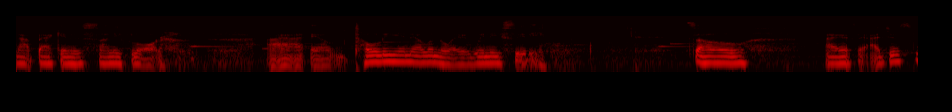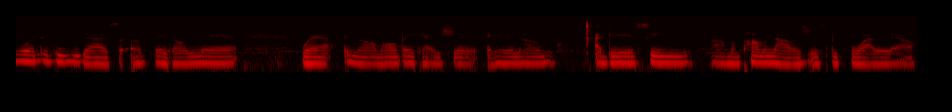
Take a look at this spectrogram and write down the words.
not back in sunny Florida. I am totally in Illinois, Windy City. So, like I said, I just wanted to give you guys an update on that. Where you know I'm on vacation, and um, I did see um, a pulmonologist before I left,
